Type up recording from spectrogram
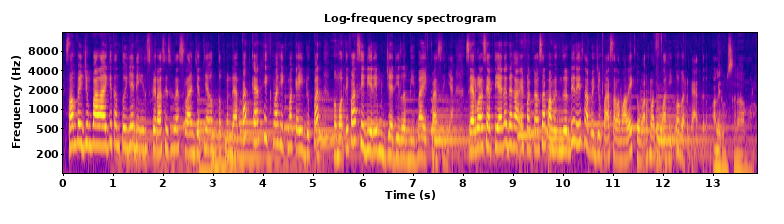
Sampai jumpa lagi tentunya di inspirasi sukses selanjutnya untuk mendapatkan hikmah-hikmah kehidupan memotivasi diri menjadi lebih baik pastinya. Saya Arman Septiana dan Kak Evan Kausar pamit undur diri. Sampai jumpa. Assalamualaikum warahmatullahi wabarakatuh. Waalaikumsalam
